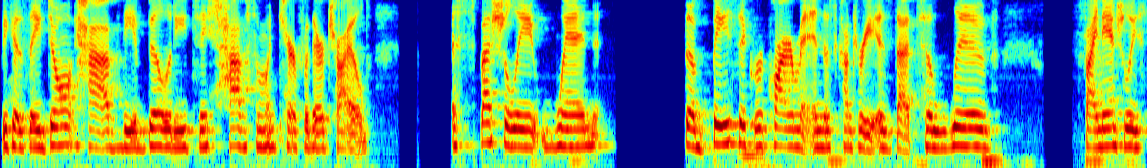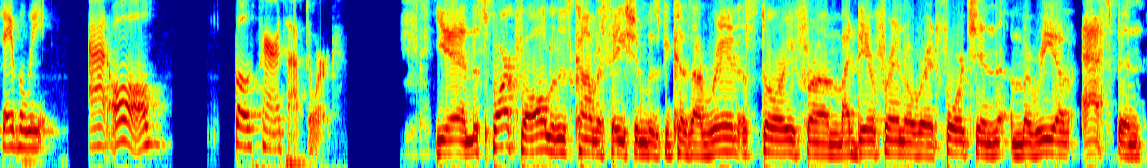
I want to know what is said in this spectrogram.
because they don't have the ability to have someone care for their child, especially when the basic requirement in this country is that to live financially stably at all, both parents have to work. Yeah, and the spark for all of this conversation was because I read a story from my dear friend over at Fortune, Maria Aspan.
